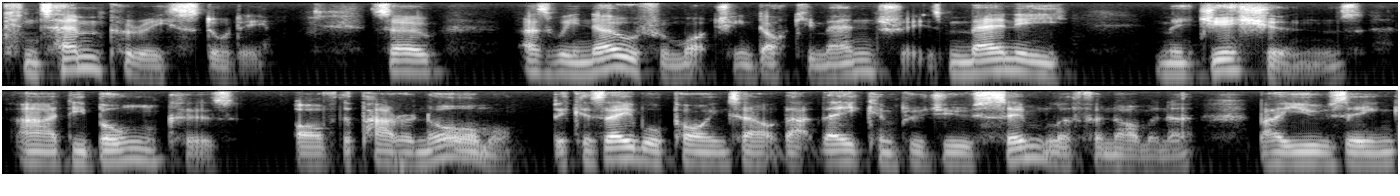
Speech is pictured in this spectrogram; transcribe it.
contemporary study. So, as we know from watching documentaries, many magicians are debunkers of the paranormal because they will point out that they can produce similar phenomena by using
